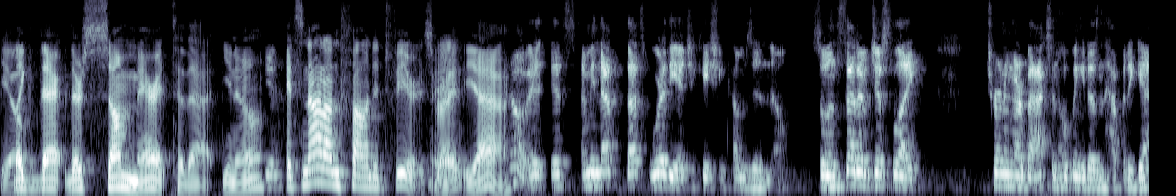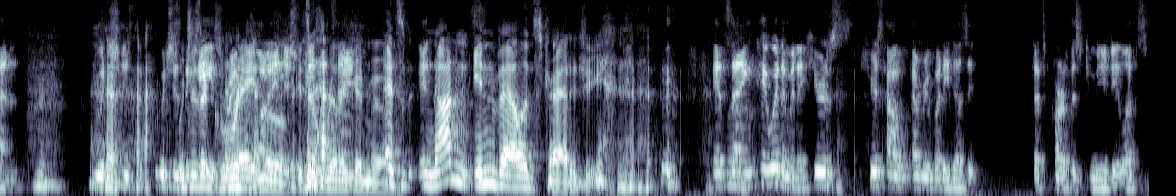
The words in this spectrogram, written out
yep. like there there's some merit to that you know Yeah. It's not unfounded fears, right? yeah No, it, it's. I mean that that's where the education comes in, though. So instead of just like turning our backs and hoping it doesn't happen again, which is which is which the is a case, right? great lot of move it's a really good move It's It- not an it's- invalid strategy. It's saying, hey, wait a minute. Here's here's how everybody does it. That's part of this community. Let's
